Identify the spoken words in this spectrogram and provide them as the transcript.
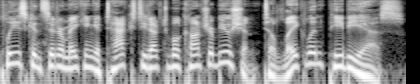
please consider making a tax-deductible contribution to Lakeland PBS.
